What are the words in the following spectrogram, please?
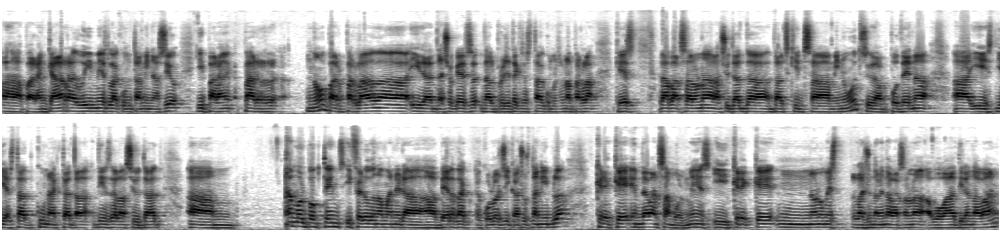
eh, per encara reduir més la contaminació i per, per no? per parlar de, i d'això que és del projecte que s'està començant a parlar, que és la Barcelona de la ciutat de, dels 15 minuts, de poder anar uh, i, i estar connectat a, dins de la ciutat um, en molt poc temps i fer-ho d'una manera verda, ecològica, sostenible, crec que hem d'avançar molt més i crec que no només l'Ajuntament de Barcelona ho ha de tirar endavant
